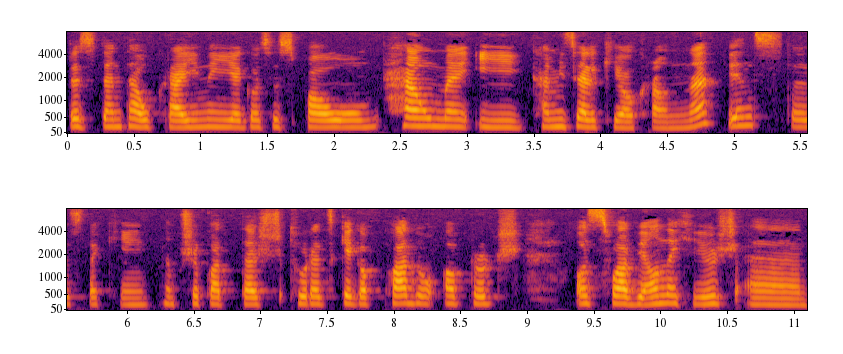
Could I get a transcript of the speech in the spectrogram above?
prezydenta Ukrainy i jego zespołu hełmy i kamizelki ochronne, więc to jest taki na przykład też tureckiego wkładu oprócz osławionych już e,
